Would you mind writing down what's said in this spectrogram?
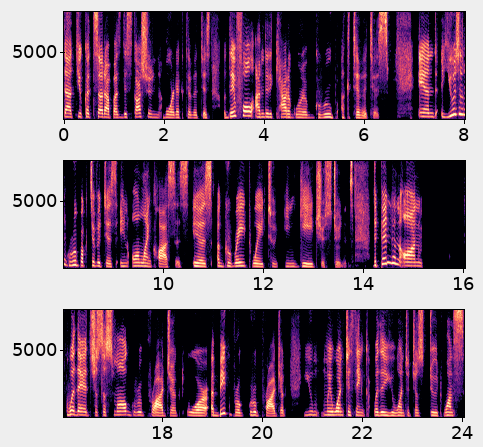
that you could set up as discussion board activities, but they fall under the category of group activities. And using group activities in online classes is a great way to engage your students. Depending on whether it's just a small group project or a big group project, you may want to think whether you want to just do it once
